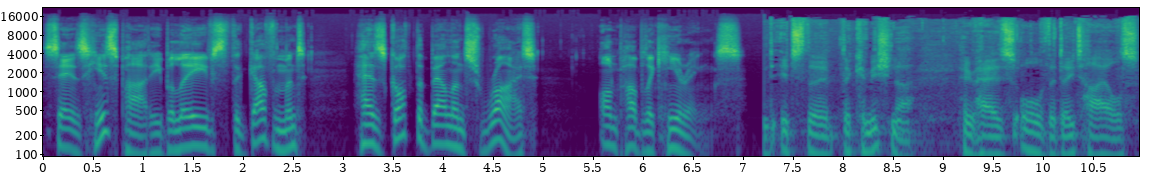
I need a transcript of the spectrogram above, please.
says his party believes the government has got the balance right on public hearings. It's the, the Commissioner who has all of the details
